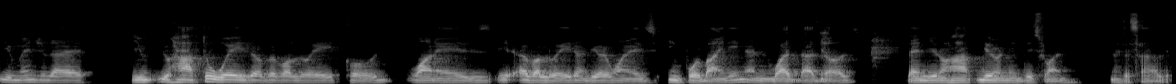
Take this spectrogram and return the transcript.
you mentioned that you, you have two ways of evaluate code. One is evaluate and the other one is import binding and what that Yeah. does. Then you don't have, you don't need this one necessarily.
